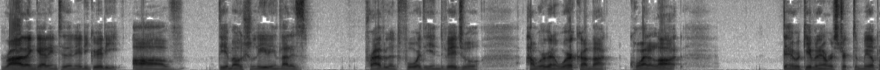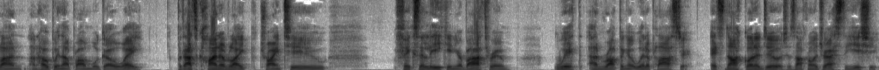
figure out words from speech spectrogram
rather than getting to the nitty gritty of the emotional eating that is prevalent for the individual, and we're going to work on that quite a lot they were given a restricted meal plan and hoping that problem would go away. But that's kind of like trying to fix a leak in your bathroom with and wrapping it with a plaster. It's not going to do it. It's not going to address the issue.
